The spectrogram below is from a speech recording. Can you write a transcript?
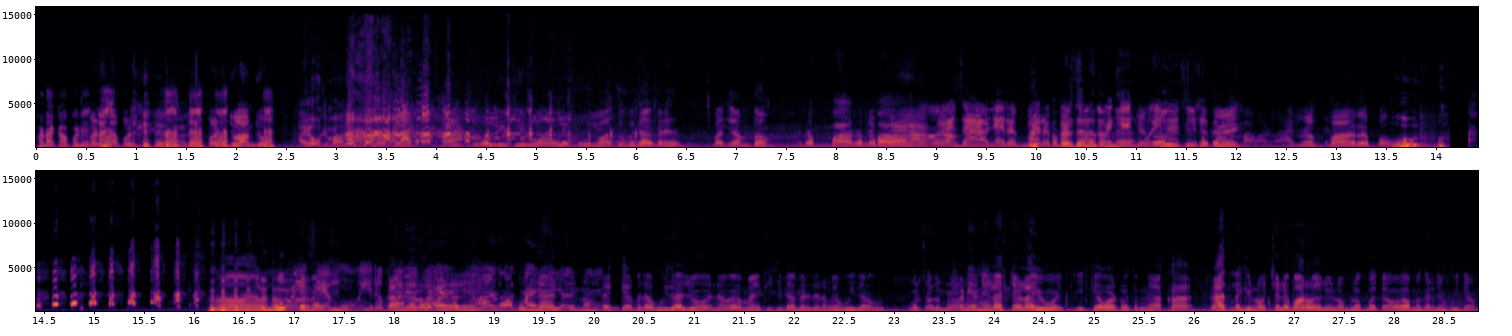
ફટાકા પડે. ફટાકા પડે. પણ જો આમ જો. બોલી થી નો આલે બોલી. વાતો બધા કરે. બાકી આમ તો રપ્પા રપ્પા. હવે જાવ ને રપ્પા રપ્પા. ખબર છે ને તમને? કેવી છે તમે રપ્પા રપ્પા ઉફ હા મૂક કરી છે નાખી. મૂવી કામ રપ્પા ચાલો ફાઇનલી ગુડ નાઇટ સીડુમ ટેક કેર બધા હુઈ જાજો અને હવે અમે અહીંથી સીધા અમે હુઈ જાવ વરસાદ હમણાં કડિયાની લાઈફસ્ટાઈલ આવી હોય એ કેવાટો તમને આખા રાત લગીનો છેલ્લે બાર વાગ્યાનો બ્લોગ બતાવ્યો હવે અમે ઘરે જઈને હુઈ જાવ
